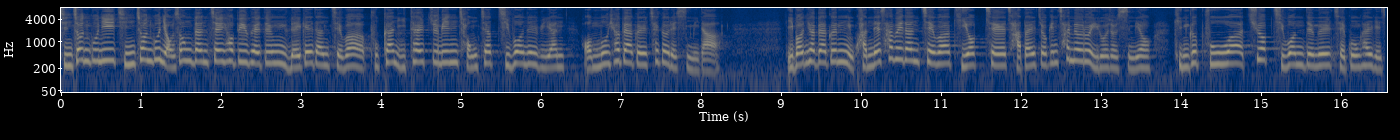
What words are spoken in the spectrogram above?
진천군이 진천군 여성단체 협의회 등 4개 단체와 북한 이탈주민 정착 지원을 위한 업무 협약을 체결했습니다. 이번 협약은 관내 사회단체와 기업체의 자발적인 참여로 이루어졌으며 긴급 구호와 취업 지원 등을 제공할 예정입니다.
